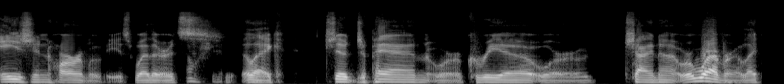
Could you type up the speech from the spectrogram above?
asian horror movies whether it's oh, like J- japan or korea or China or wherever. Like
